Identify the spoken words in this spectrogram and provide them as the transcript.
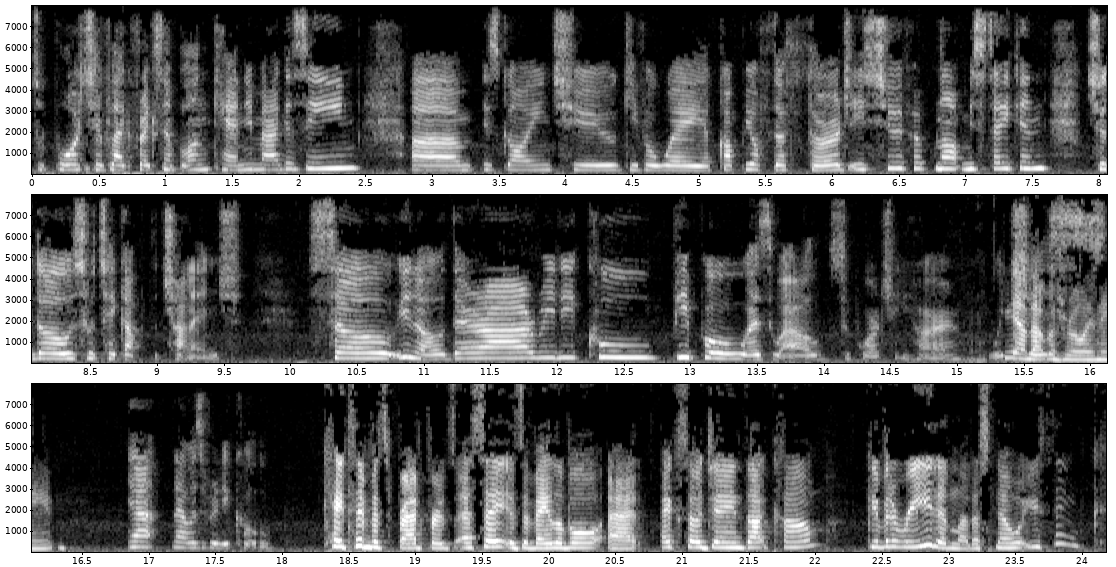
supportive. Like for example, Uncanny Magazine um, is going to give away a copy of the third issue, if I'm not mistaken, to those who take up the challenge. So you know there are really cool people as well supporting her. yeah, that is, was really neat. Yeah, that was really cool. K. Tempest Bradford's essay is available at xojane.com. Give it a read and let us know what you think.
